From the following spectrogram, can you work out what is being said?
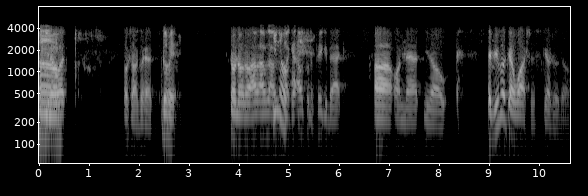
you know Um, what? Oh, sorry. Go ahead. Go ahead. No, no, no. I, I was, I was know- like, I was going to piggyback uh, on that. You know, if you look at Washington's schedule, though,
